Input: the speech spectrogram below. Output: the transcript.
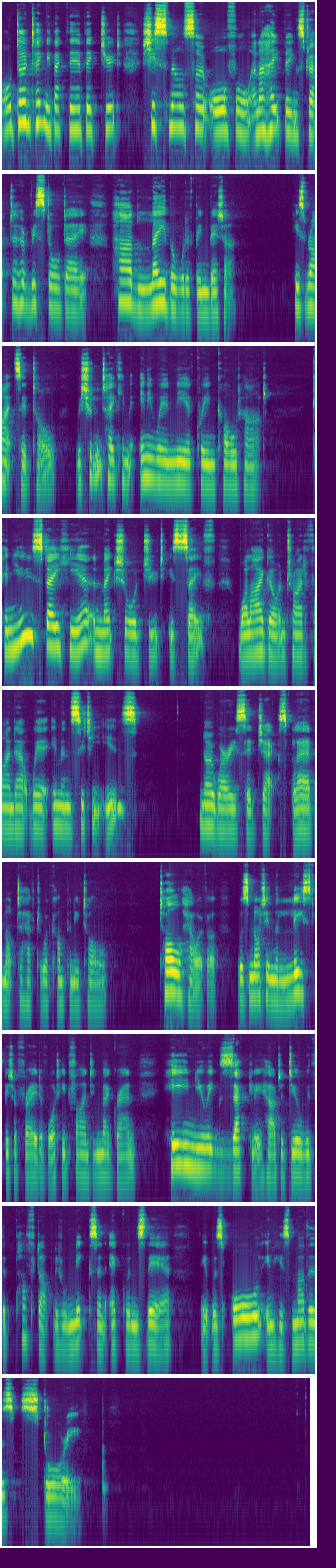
Oh, don't take me back there, begged Jute. She smells so awful, and I hate being strapped to her wrist all day. Hard labour would have been better. He's right, said Toll. We shouldn't take him anywhere near Queen Coldheart. Can you stay here and make sure Jute is safe while I go and try to find out where Immensity is? No worries, said Jax, glad not to have to accompany Toll. Toll, however, was not in the least bit afraid of what he'd find in Magran. He knew exactly how to deal with the puffed up little Nicks and Equins there. It was all in his mother's story.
